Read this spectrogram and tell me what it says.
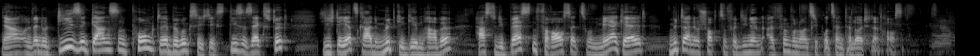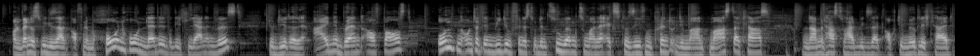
Ja, und wenn du diese ganzen Punkte berücksichtigst, diese sechs Stück, die ich dir jetzt gerade mitgegeben habe, hast du die besten Voraussetzungen, mehr Geld mit deinem Shop zu verdienen als 95% der Leute da draußen. Und wenn du es, wie gesagt, auf einem hohen, hohen Level wirklich lernen willst, wie du dir deine eigene Brand aufbaust, unten unter dem Video findest du den Zugang zu meiner exklusiven Print-on-Demand Masterclass. Und damit hast du halt, wie gesagt, auch die Möglichkeit,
